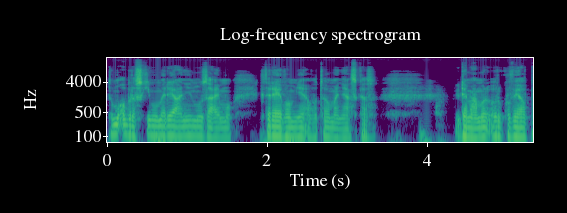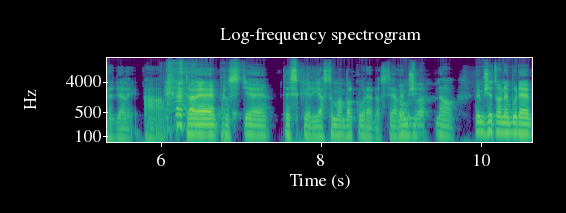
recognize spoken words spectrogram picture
tomu obrovskému mediálnímu zájmu, který je o mě a o toho Maňáska kde mám ruku v jeho prdeli. A to je prostě, to je skvělý, já s tom mám velkou radost. Já vím, že, no, vím, že to nebude,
